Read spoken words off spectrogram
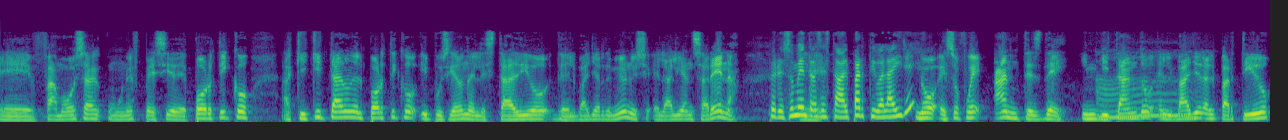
eh, famosa como una especie de pórtico. Aquí quitaron el pórtico y pusieron el estadio del Bayern de Múnich, el Allianz Arena. Pero eso mientras Eh, estaba el partido al aire. No, eso fue antes de, invitando Ah. el Bayern al partido,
